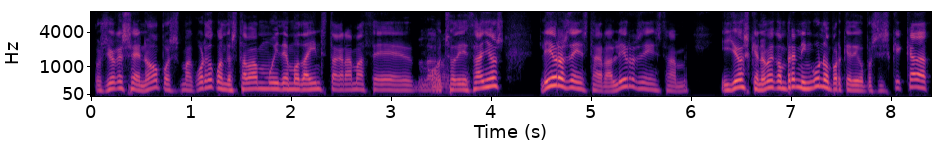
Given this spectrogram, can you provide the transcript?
pues yo qué sé, ¿no? Pues me acuerdo cuando estaba muy de moda Instagram hace Totalmente. 8 o 10 años, libros de Instagram, libros de Instagram. Y yo es que no me compré ninguno porque digo, pues es que cada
